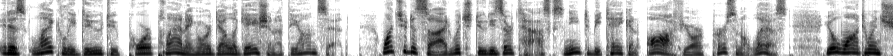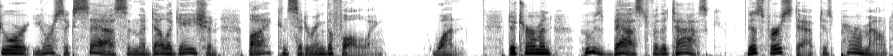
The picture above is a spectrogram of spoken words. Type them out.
it is likely due to poor planning or delegation at the onset. Once you decide which duties or tasks need to be taken off your personal list, you'll want to ensure your success in the delegation by considering the following. 1. Determine who's best for the task. This first step is paramount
